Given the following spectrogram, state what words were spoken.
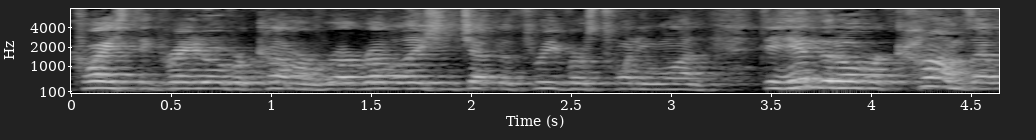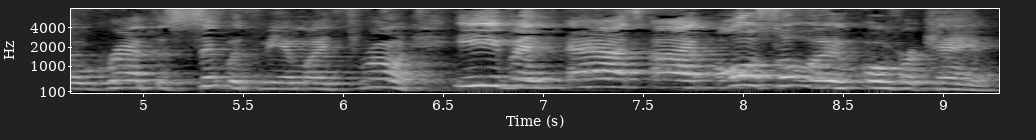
Christ, the great overcomer. Revelation chapter 3, verse 21. To him that overcomes, I will grant to sit with me in my throne, even as I also overcame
